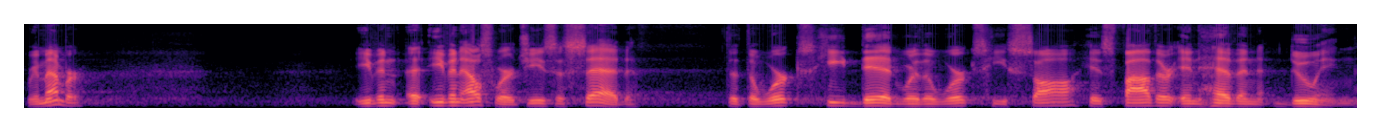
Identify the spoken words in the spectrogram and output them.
remember, even, uh, even elsewhere, Jesus said that the works he did were the works he saw his Father in heaven doing.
